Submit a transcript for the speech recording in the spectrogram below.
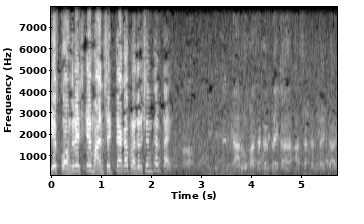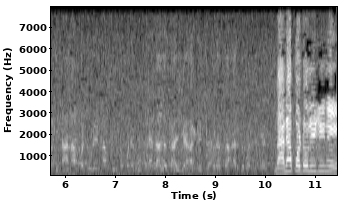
ये कांग्रेस के मानसिकता का प्रदर्शन करता है। आरोप असा करताय का असा करताय का की नाना पटोलेंना पूर्णपणे रोखण्यात आलं काल जे अध्यक्षपदाचा अर्ज भरण्यात नाना पटोलेजींनी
